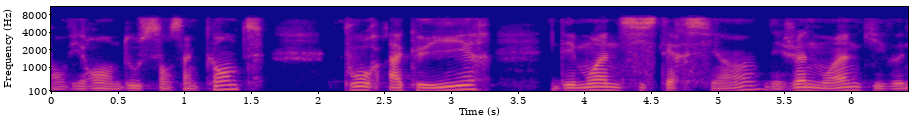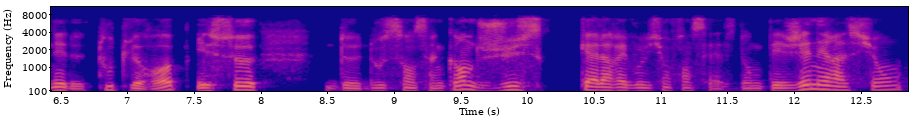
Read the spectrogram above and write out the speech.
environ 1250 pour accueillir des moines cisterciens, des jeunes moines qui venaient de toute l'Europe, et ce, de 1250 jusqu'à la Révolution française. Donc des générations,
